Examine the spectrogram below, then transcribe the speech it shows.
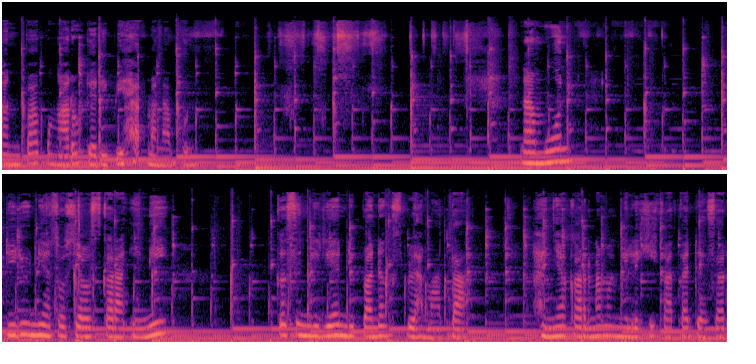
tanpa pengaruh dari pihak mana pun. Namun, di dunia sosial sekarang ini, kesendirian dipandang sebelah mata hanya karena memiliki kata dasar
